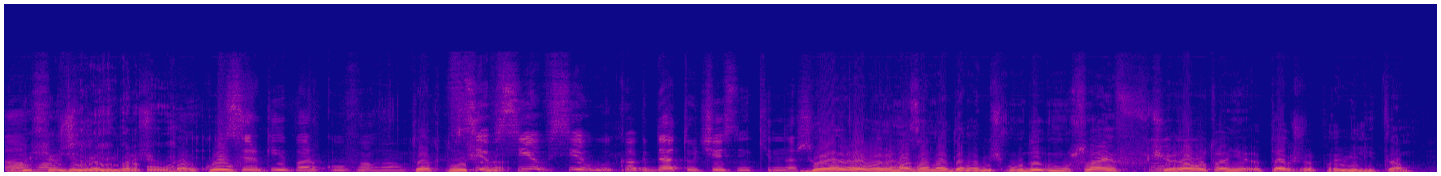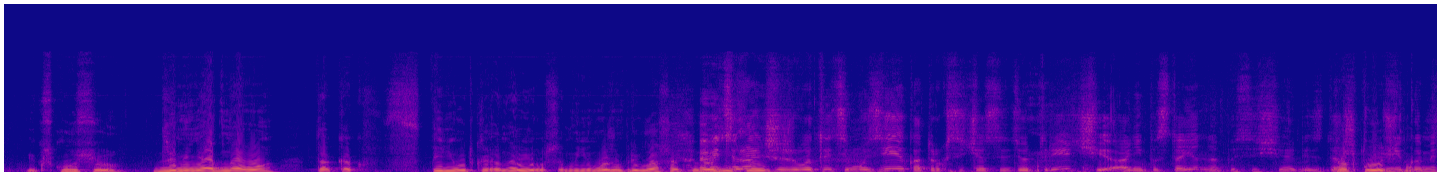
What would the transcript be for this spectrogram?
Ага. Сергей Сергей Барков. Барков. Сергей Барков, ага. Так точно. Все, все, все когда-то участники нашей Да, программы. Рамазан Адамович Мусаев. Вчера вот они также провели там экскурсию для меня одного, так как в период коронавируса мы не можем приглашать А туда ведь детей. раньше же вот эти музеи, о которых сейчас идет речь, они постоянно посещались, да, Так школьниками.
